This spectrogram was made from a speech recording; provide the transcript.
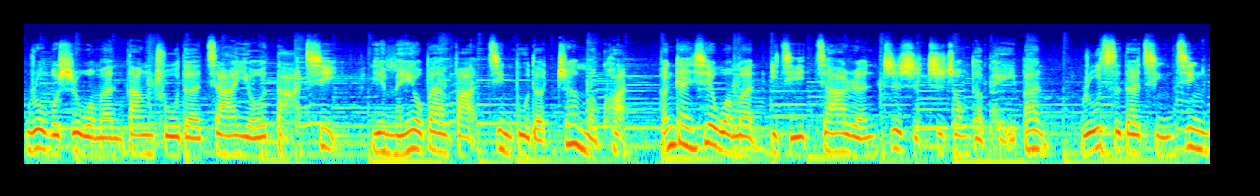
若不是我们当初的加油打气，也没有办法进步的这么快。很感谢我们以及家人自始至终的陪伴。如此的情境，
